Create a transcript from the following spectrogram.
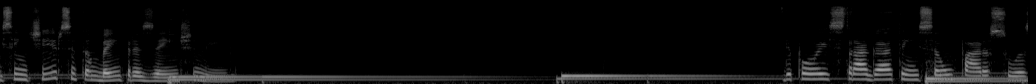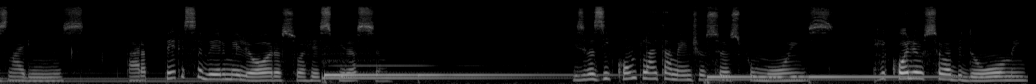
e sentir-se também presente nele. Depois, traga a atenção para suas narinas, para perceber melhor a sua respiração. Esvazie completamente os seus pulmões, recolha o seu abdômen.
